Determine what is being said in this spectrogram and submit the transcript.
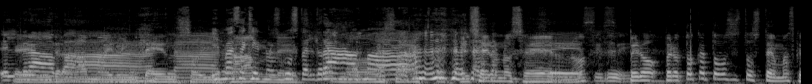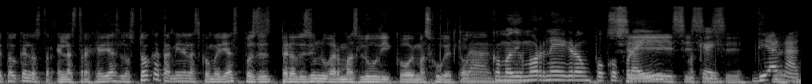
El drama, y lo intenso. claro. Y más a quien nos Hamlet. gusta el drama. No, exacto, el ser o no ser, Sí, ¿no? sí, sí. Pero, pero toca todos estos temas que toca en, los tra- en las tragedias, los toca también en las comedias, pues, des- pero desde un lugar más lúdico y más juguetón. Claro. Como de humor negro, un poco por ahí. sí, Ok. sí, sí. Diana,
